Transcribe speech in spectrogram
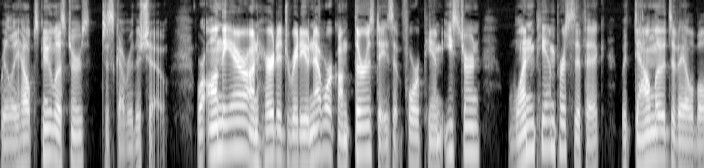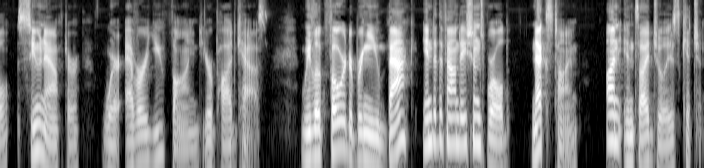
Really helps new listeners discover the show. We're on the air on Heritage Radio Network on Thursdays at 4 p.m. Eastern, 1 p.m. Pacific, with downloads available soon after wherever you find your podcast. We look forward to bringing you back into the Foundation's world next time on Inside Julia's Kitchen.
